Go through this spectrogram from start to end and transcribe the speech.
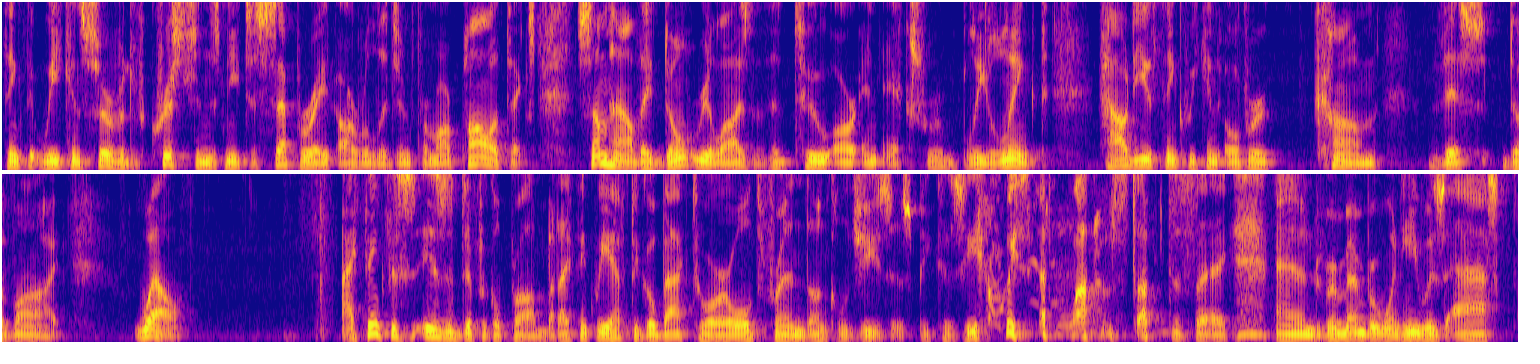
think that we conservative Christians need to separate our religion from our politics. Somehow they don't realize that the two are inexorably linked. How do you think we can overcome this divide? Well, I think this is a difficult problem, but I think we have to go back to our old friend Uncle Jesus because he always had a lot of stuff to say. And remember when he was asked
